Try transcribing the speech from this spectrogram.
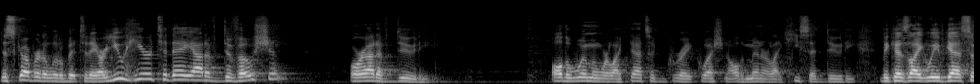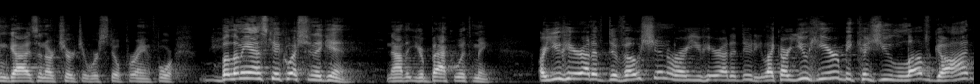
discover it a little bit today. Are you here today out of devotion or out of duty? All the women were like, that's a great question. All the men are like, he said duty. Because, like, we've got some guys in our church that we're still praying for. But let me ask you a question again now that you're back with me. Are you here out of devotion or are you here out of duty? Like, are you here because you love God?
